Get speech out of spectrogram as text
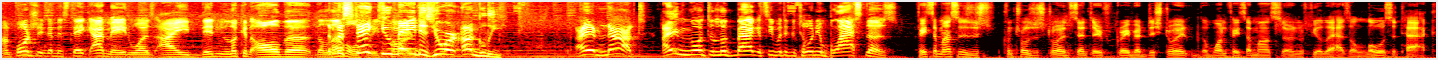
Unfortunately, the mistake I made was I didn't look at all the the, The levels. for mistake you made is you are ugly. I am not. I am going to look back and see what the Chthonian Blast does. Face up monster just controls destroy and center graveyard. Destroy the one face up monster in the field that has the lowest attack.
